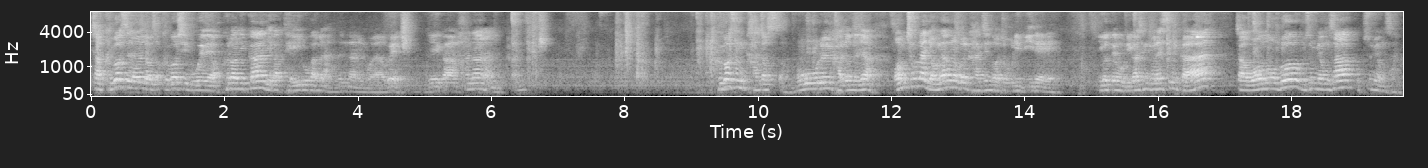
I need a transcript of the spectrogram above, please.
자, 그것은 여기서 그것이 뭐예요? 그러니까 얘가 대의로 가면 안 된다는 거야. 왜? 얘가 하나라니까. 그것은 가졌어. 뭐를 가졌느냐? 엄청난 영향력을 가진 거죠. 우리 미래에. 이것 때문에 우리가 생존했으니까. 자, 원 오브 무슨 명사? 복수 명사.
